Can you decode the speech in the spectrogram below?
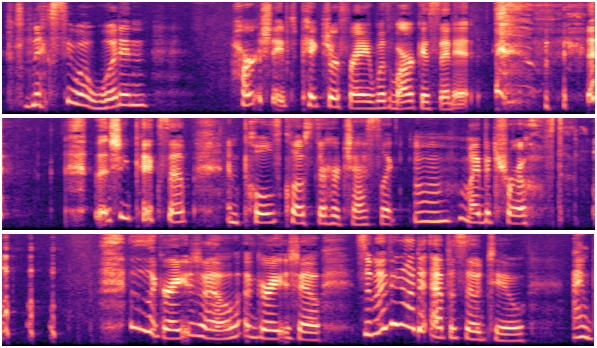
next to a wooden heart shaped picture frame with Marcus in it that she picks up and pulls close to her chest, like, mm, my betrothed. this is a great show, a great show. So, moving on to episode two, I'm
